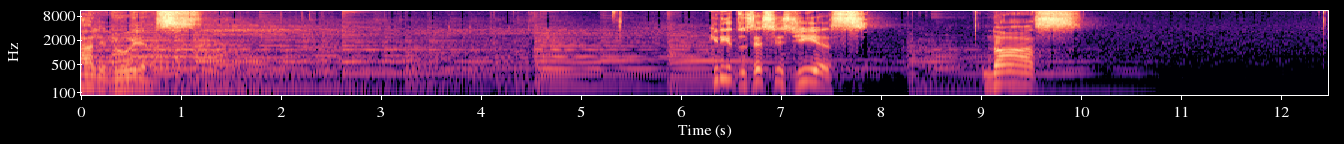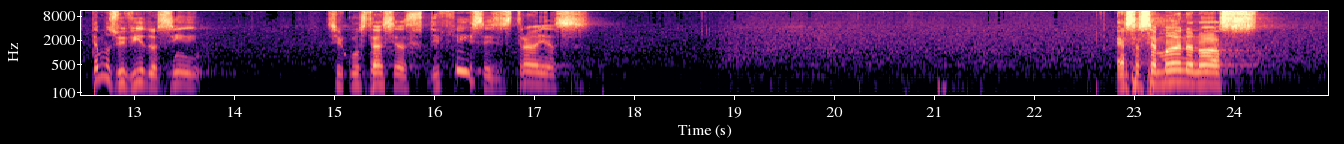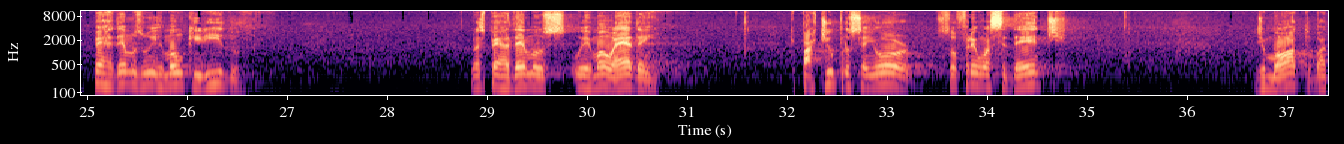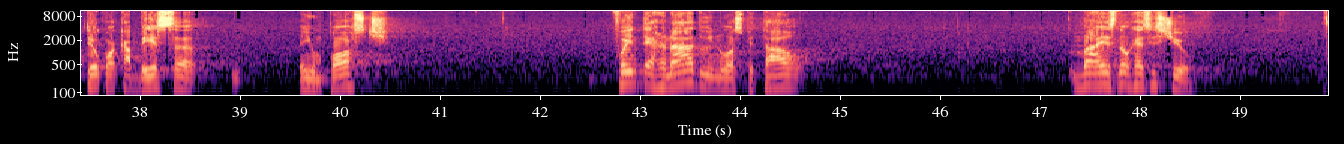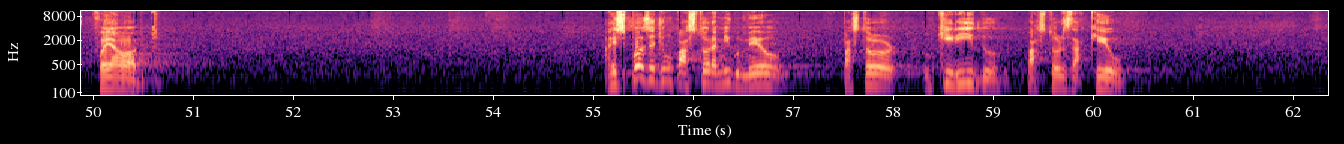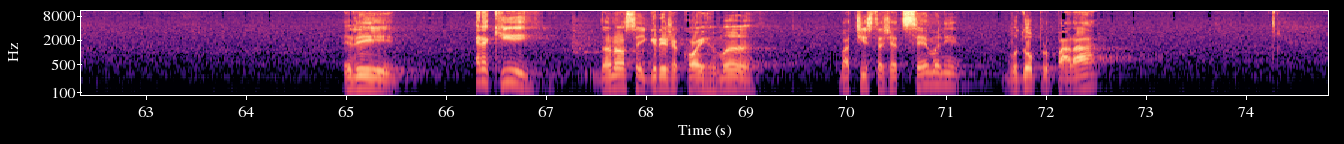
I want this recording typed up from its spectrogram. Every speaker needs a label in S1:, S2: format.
S1: Aleluias. Queridos, esses dias nós temos vivido assim circunstâncias difíceis, estranhas. Essa semana nós perdemos um irmão querido. Nós perdemos o irmão Éden, que partiu para o Senhor, sofreu um acidente de moto, bateu com a cabeça em um poste, foi internado no hospital, mas não resistiu, foi a óbito. A esposa de um pastor amigo meu, pastor, um querido pastor Zaqueu, ele era aqui da nossa igreja co-irmã Batista Getsemane, mudou para o Pará.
